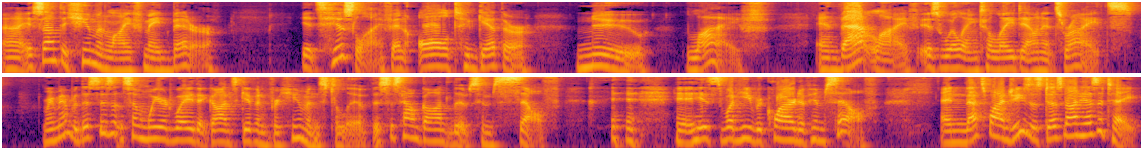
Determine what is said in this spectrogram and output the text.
Uh, it's not the human life made better, it's his life, an altogether new life. And that life is willing to lay down its rights. Remember, this isn't some weird way that God's given for humans to live. This is how God lives himself. It's what he required of himself. And that's why Jesus does not hesitate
